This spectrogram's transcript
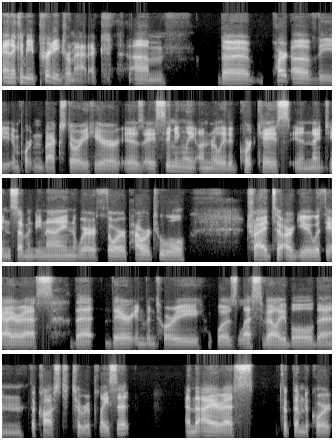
and it can be pretty dramatic. Um, the part of the important backstory here is a seemingly unrelated court case in 1979 where Thor Power Tool tried to argue with the IRS that their inventory was less valuable than the cost to replace it. And the IRS took them to court,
